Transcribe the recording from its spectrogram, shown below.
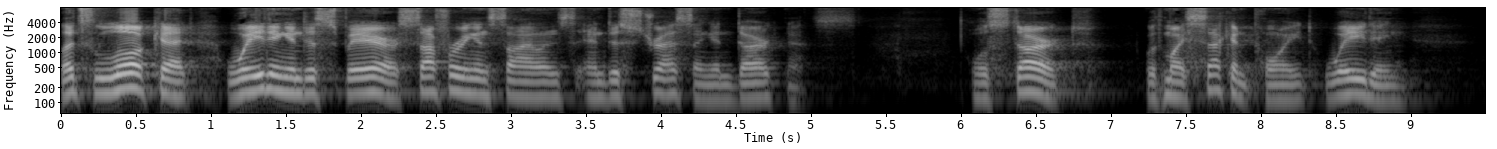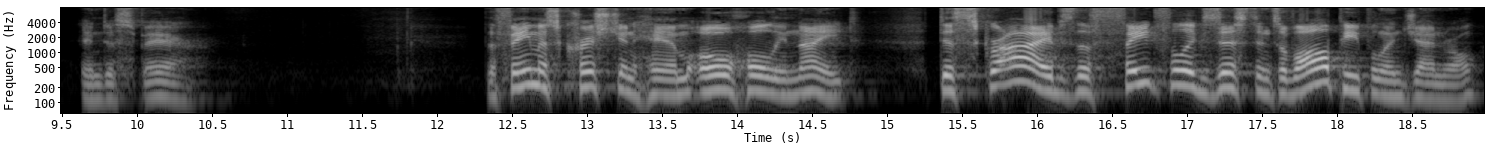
Let's look at waiting in despair, suffering in silence, and distressing in darkness. We'll start with my second point waiting in despair. The famous Christian hymn, O Holy Night, describes the fateful existence of all people in general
